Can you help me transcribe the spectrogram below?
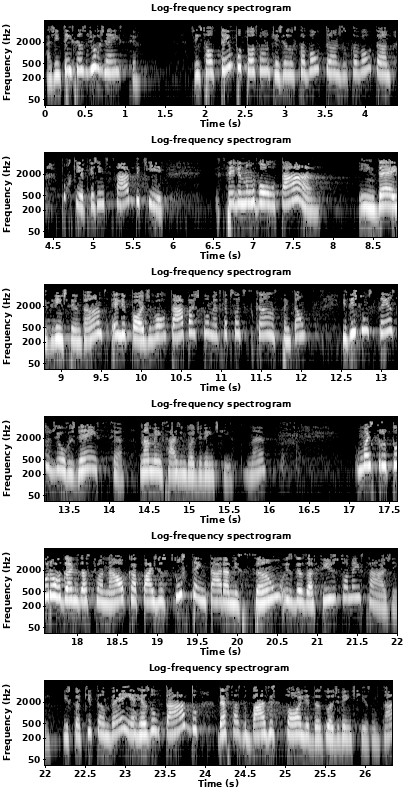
A gente tem senso de urgência. A gente está o tempo todo falando que Jesus está voltando, Jesus está voltando. Por quê? Porque a gente sabe que se ele não voltar em 10, 20, 30 anos, ele pode voltar a partir do momento que a pessoa descansa. Então, existe um senso de urgência na mensagem do Adventista. Né? Uma estrutura organizacional capaz de sustentar a missão e os desafios de sua mensagem. Isso aqui também é resultado dessas bases sólidas do Adventismo. Tá?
